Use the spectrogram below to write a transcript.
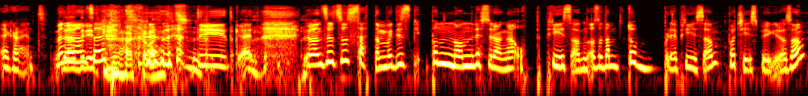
er kleint. Men Det er uansett, dritkleint. Uansett så setter de faktisk på noen restauranter opp prisene. Altså de dobler prisene på cheeseburger og sånn.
